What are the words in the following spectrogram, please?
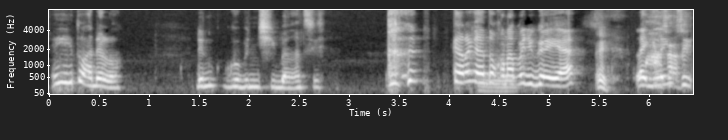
eh itu ada loh dan gue benci banget sih karena nggak tahu kenapa juga ya Eh, Lagi-lagi- masa sih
